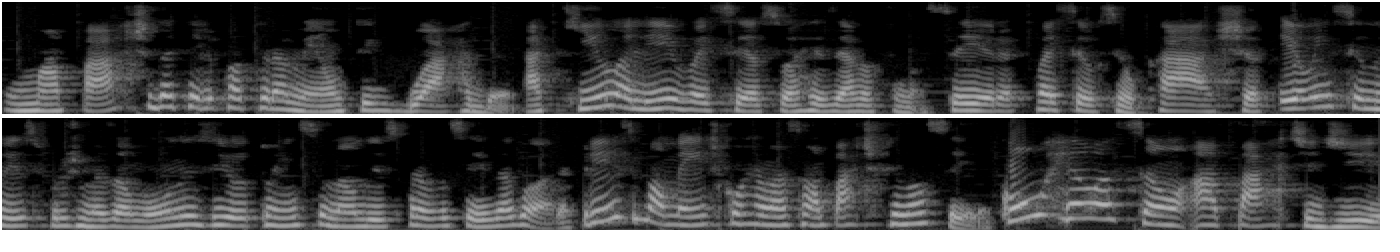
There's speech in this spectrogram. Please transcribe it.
uma parte daquele faturamento e guarda. Aquilo ali vai ser a sua reserva financeira, vai ser o seu caixa. Eu ensino isso para os meus alunos e eu estou ensinando isso para vocês agora, principalmente com relação à parte financeira. Com relação à parte de,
